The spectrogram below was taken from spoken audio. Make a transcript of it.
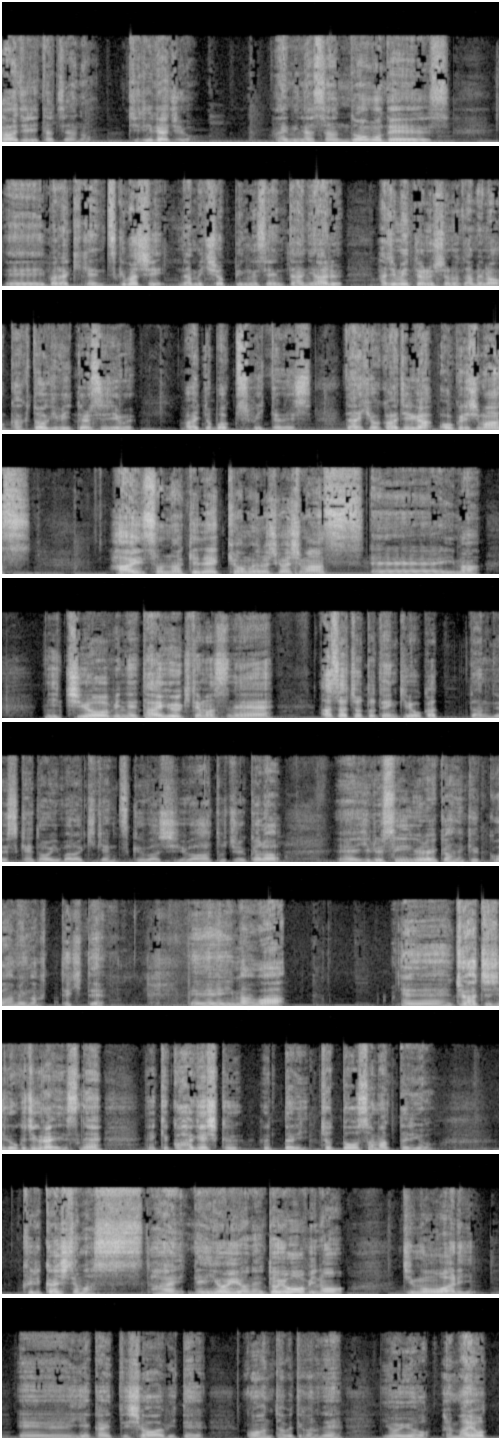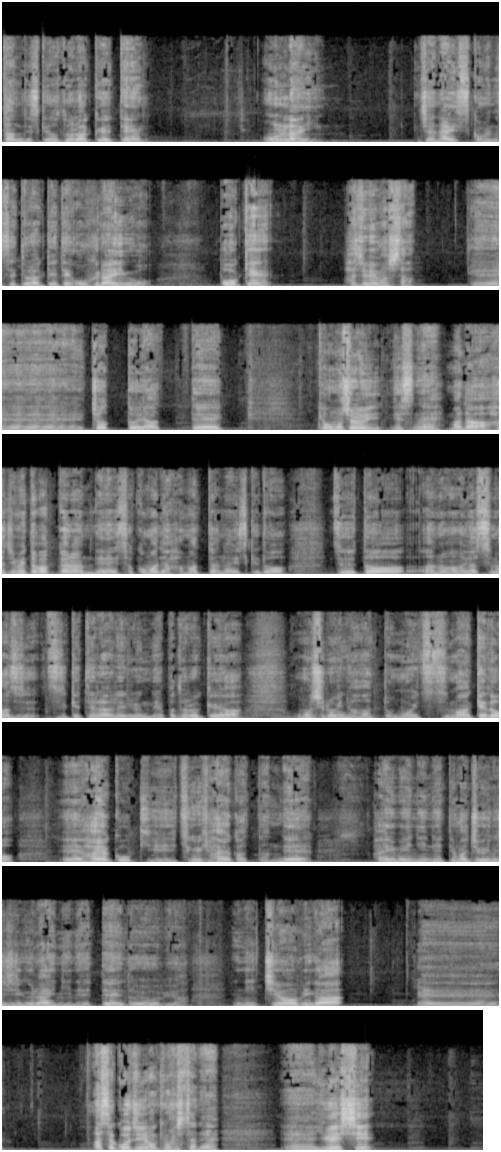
川尻達也のジリラジオ。はい皆さんどうもです、えー、茨城県つくば市並木ショッピングセンターにある初めての人のための格闘技フィットネスジムファイトボックスフィットネス代表川尻がお送りします。はいそんなわけで今日もよろしくお願いします。えー、今日曜日ね台風来てますね。朝ちょっと天気良かったんですけど茨城県つくば市は途中からえー、昼過ぎぐらいからね結構雨が降ってきて、えー、今は、えー、18時6時ぐらいですね、え結構激しく降ったりちょっと収まったりを繰り返してます。はい。でいよいよね土曜日のジム終わり、え家帰ってシャワー浴びてご飯食べてからねいよいよ迷ったんですけどドラクエ10オンラインじゃないです。ごめんなさい。ドラクエ10オフラインを冒険始めました。えー、ちょっとやって今日面白いですね。まだ始めたばっかなんでそこまでハマってはないですけどずっとあの休まず続けてられるんでやっぱドラクエは面白いなと思いつつまあけど、えー、早く起き次の日早かったんで早めに寝てまあ12時ぐらいに寝て土曜日は。日曜日がえー、朝5時に起きましたね。えー、USC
